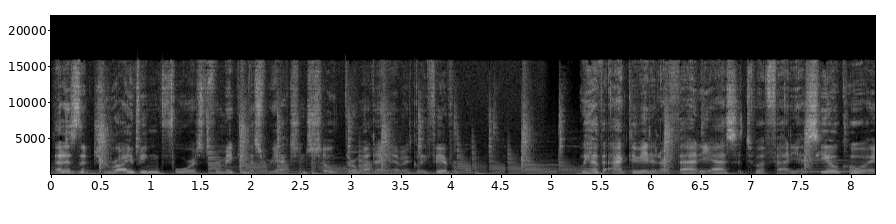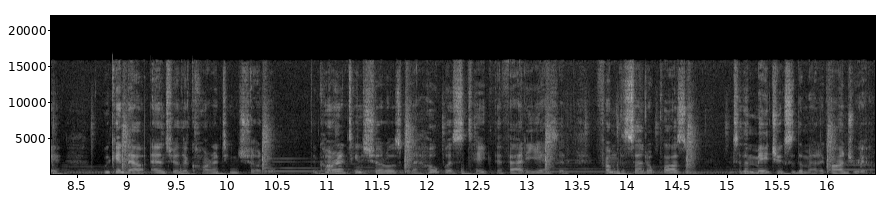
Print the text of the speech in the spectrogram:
That is the driving force for making this reaction so thermodynamically favorable. We have activated our fatty acid to a fatty acyl-CoA, we can now enter the carnitine shuttle. The carnitine shuttle is going to help us take the fatty acid from the cytoplasm into the matrix of the mitochondria.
